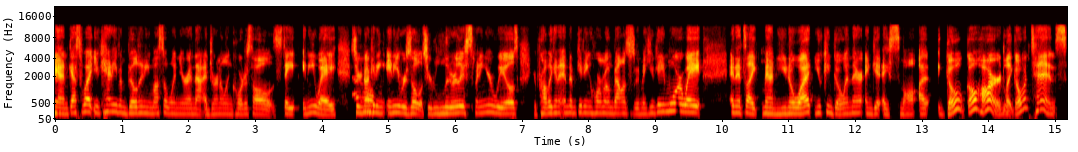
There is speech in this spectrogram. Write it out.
Mm. And guess what? You can't even build any muscle when you're in that adrenaline cortisol state anyway. So you're not getting any results. You're literally spinning your wheels. You're probably going to end up getting hormone balance. It's going to make you gain more weight. And it's like, man, you know what? You can go in there and get a small, uh, go, go hard, like go intense.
